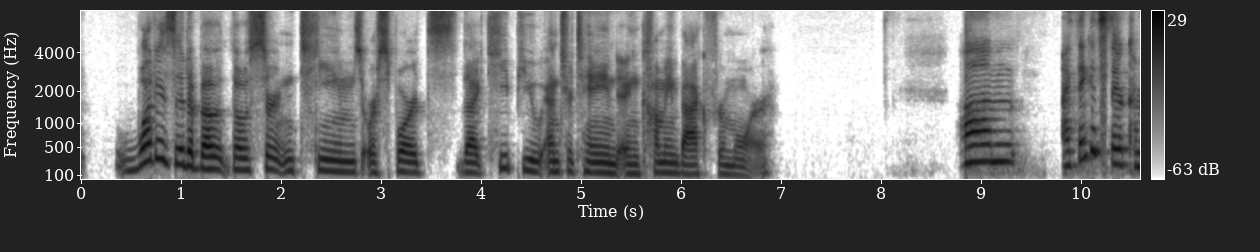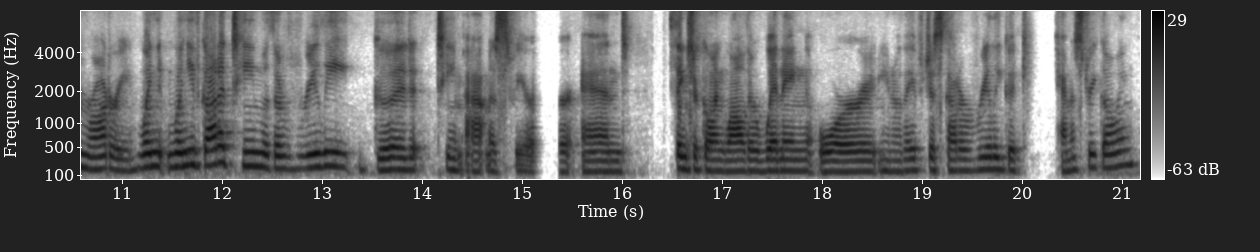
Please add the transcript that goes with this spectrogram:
what is it about those certain teams or sports that keep you entertained and coming back for more? Um, I think it's their camaraderie. When when you've got a team with a really good team atmosphere and things are going well, they're winning, or you know they've just got a really good chemistry going.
